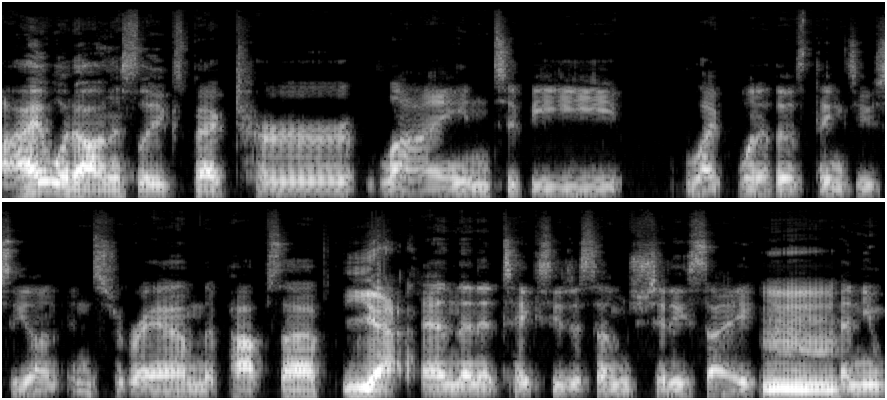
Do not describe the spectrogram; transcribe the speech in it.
I would honestly expect her line to be like one of those things you see on Instagram that pops up, Yeah. and then it takes you to some shitty site. Mm. And you,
